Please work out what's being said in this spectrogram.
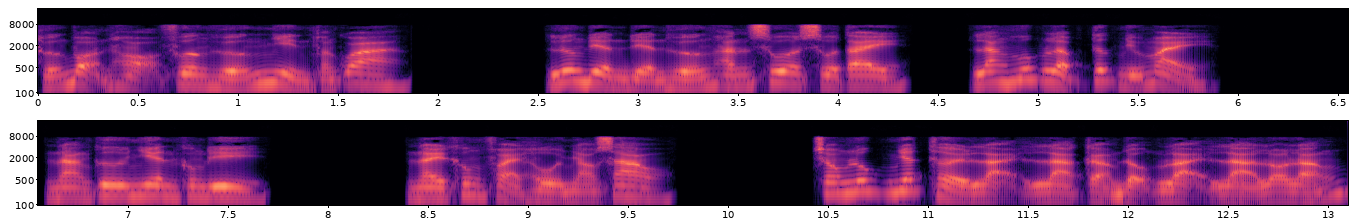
hướng bọn họ phương hướng nhìn thoáng qua. Lương điền điền hướng hắn xua xua tay, lăng húc lập tức nhíu mày. Nàng cư nhiên không đi. Này không phải hồ nháo sao. Trong lúc nhất thời lại là cảm động lại là lo lắng.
